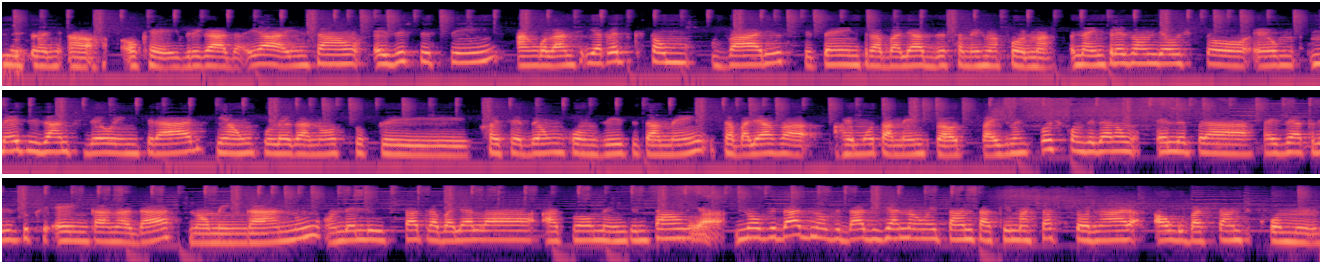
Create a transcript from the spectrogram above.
Estônia. Ah, ok. Obrigada. Yeah, então, existe sim angolanos, e acredito que são vários que têm trabalhado dessa mesma forma. Na empresa onde eu estou, eu, meses antes de eu entrar, tinha um colega nosso que recebeu um convite também, trabalhava remotamente para outros países, mas depois convidaram ele para fazer, acredito que é em Canadá, não me engano, onde ele está a trabalhar lá atualmente. Então, yeah, novidade, novidade já não é tanta aqui, mas está a se tornar algo bastante comum.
